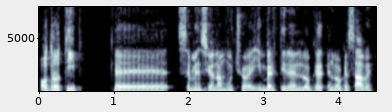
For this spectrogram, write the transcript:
otro tip que se menciona mucho es invertir en lo que, en lo que sabe,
